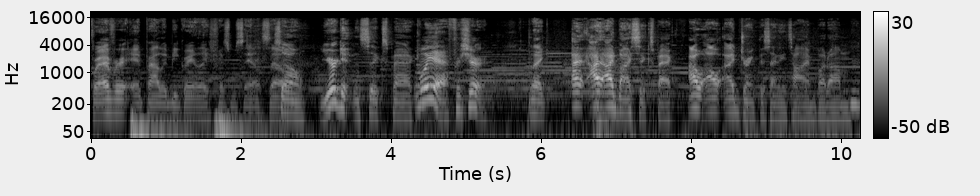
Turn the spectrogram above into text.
forever, it'd probably be Great Lakes Christmas Ale. So, So you're getting six pack. well, yeah, for sure. Like, I, I I'd buy six pack. I I'll, I'd drink this anytime, but um,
